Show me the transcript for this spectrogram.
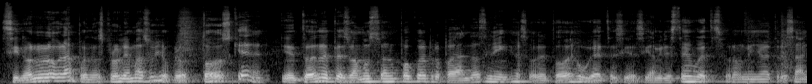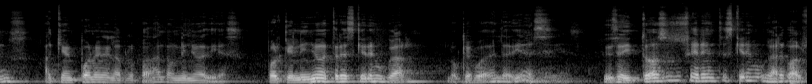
Si no lo logran, pues no es problema suyo, pero todos quieren. Y entonces me empezó a mostrar un poco de propagandas gringas, sobre todo de juguetes, y decía, mire, este juguete es para un niño de 3 años, ¿a quién ponen en la propaganda? Un niño de 10. Porque el niño de 3 quiere jugar lo que juega el de 10. Dice, y todos esos gerentes quieren jugar golf,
